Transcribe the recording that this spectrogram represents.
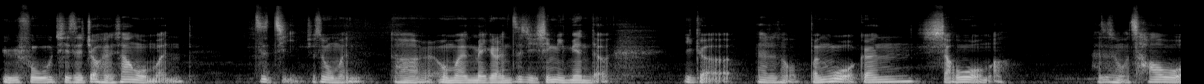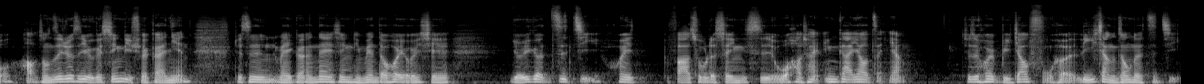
渔夫其实就很像我们自己，就是我们呃，我们每个人自己心里面的一个那是什么本我跟小我嘛，还是什么超我？好，总之就是有个心理学概念，就是每个人内心里面都会有一些有一个自己会发出的声音，是我好像应该要怎样，就是会比较符合理想中的自己。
